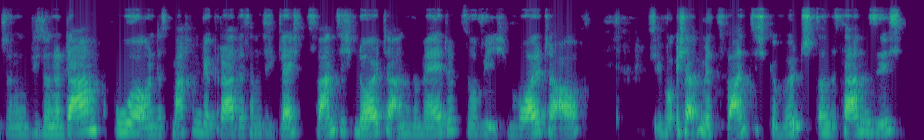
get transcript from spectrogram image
so ein, wie so eine Darmkur und das machen wir gerade. Das haben sich gleich 20 Leute angemeldet, so wie ich wollte auch. Ich, ich habe mir 20 gewünscht und es haben sich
